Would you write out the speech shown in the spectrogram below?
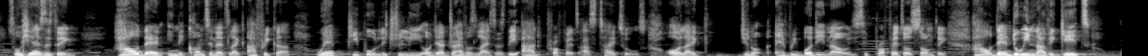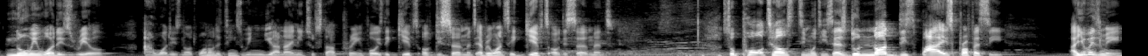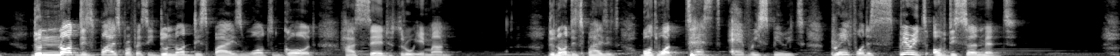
So here's the thing how then, in a continent like Africa, where people literally on their driver's license they add prophets as titles, or like you know everybody now is a prophet or something, how then do we navigate knowing what is real and what is not? One of the things we you and I need to start praying for is the gift of discernment. Everyone say gift of discernment. So Paul tells Timothy, he says, Do not despise prophecy. Are you with me? Do not despise prophecy. Do not despise what God has said through a man. Do not despise it. But what? Test every spirit. Pray for the spirit of discernment.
